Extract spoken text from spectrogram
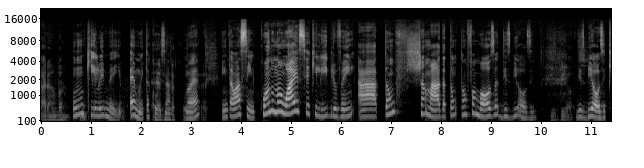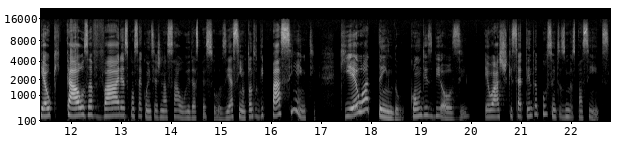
Caramba. Um quilo e meio. É muita coisa, é muita coisa. não é? Então, assim, quando não há esse equilíbrio, vem a tão chamada, tão, tão famosa desbiose. Desbiose. Desbiose, que é o que causa várias consequências na saúde das pessoas. E assim, o tanto de paciente que eu atendo com desbiose, eu acho que 70% dos meus pacientes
